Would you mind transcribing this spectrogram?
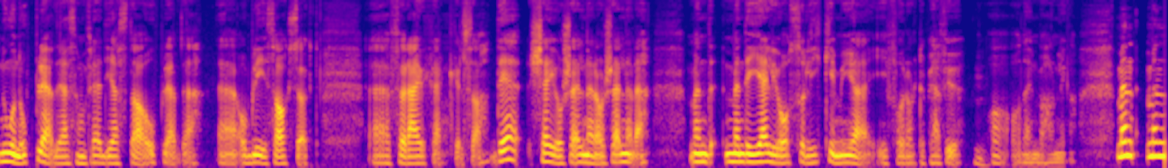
noen opplever det som Fred Gjestad opplevde, uh, å bli saksøkt uh, for ærekrenkelser. Det skjer jo sjeldnere og sjeldnere. Men, men, det gjelder jo også like mye i forhold til PFU mm. og, og den behandlinga. Men, men,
